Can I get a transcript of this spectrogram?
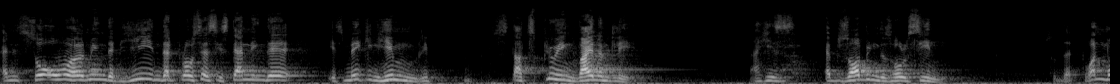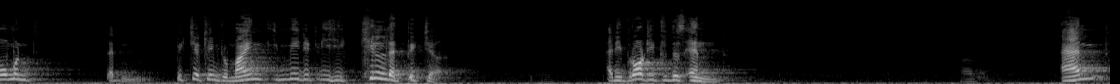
and it's so overwhelming that he, in that process, is standing there, it's making him re- start spewing violently. And he's absorbing this whole scene. So that one moment that picture came to mind, immediately he killed that picture. And he brought it to this end. And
